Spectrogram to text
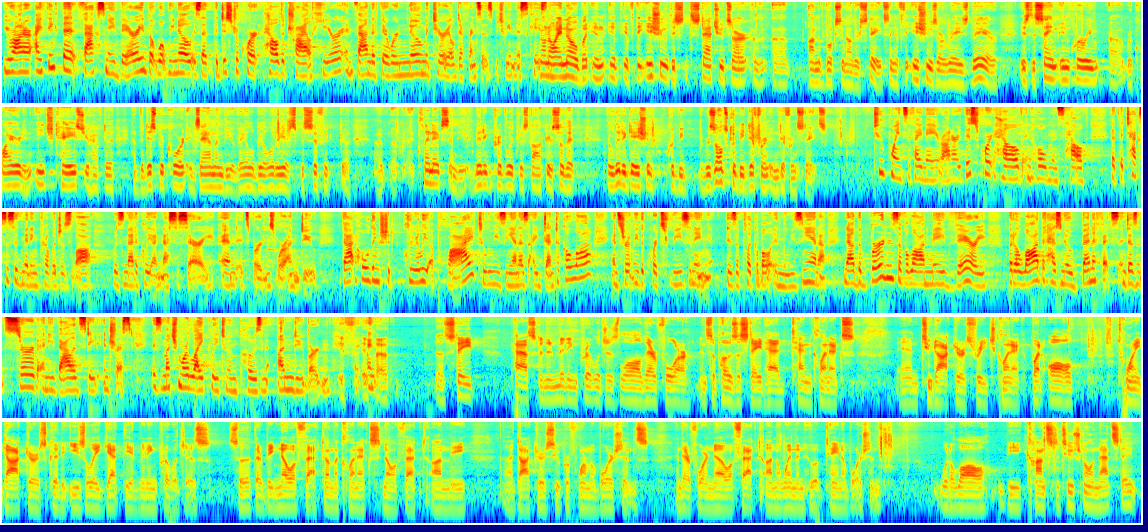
Your Honor, I think that facts may vary, but what we know is that the district court held a trial here and found that there were no material differences between this case No, no, I know, but in, if, if the issue, the statutes are uh, on the books in other states, and if the issues are raised there, is the same inquiry uh, required in each case? You have to have the district court examine the availability of specific uh, uh, uh, clinics and the admitting privileged doctors so that the litigation could be, the results could be different in different states. Two points, if I may, Your Honor. This court held in Whole Woman's Health that the Texas admitting privileges law was medically unnecessary and its burdens were undue. That holding should clearly apply to Louisiana's identical law, and certainly the court's reasoning is applicable in Louisiana. Now, the burdens of a law may vary, but a law that has no benefits and doesn't serve any valid state interest is much more likely to impose an undue burden. If, if And- a, a state passed an admitting privileges law, therefore, and suppose a state had 10 clinics and two doctors for each clinic, but all 20 doctors could easily get the admitting privileges so that there'd be no effect on the clinics, no effect on the uh, doctors who perform abortions, and therefore no effect on the women who obtain abortions. Would a law be constitutional in that state?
